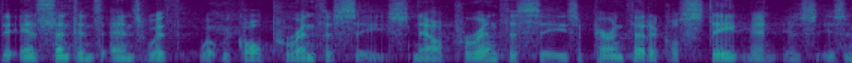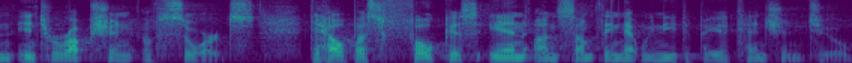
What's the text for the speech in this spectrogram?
the sentence ends with what we call parentheses. Now, parentheses, a parenthetical statement, is, is an interruption of sorts to help us focus in on something that we need to pay attention to.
